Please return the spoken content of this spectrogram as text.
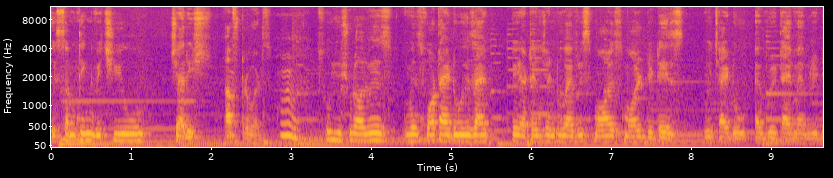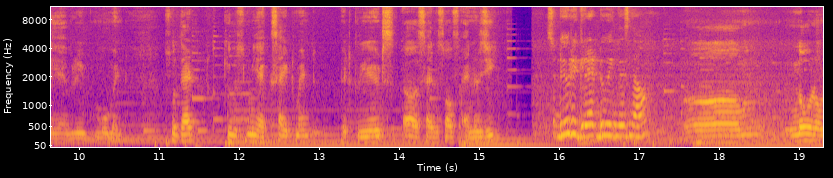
is something which you cherish afterwards. Hmm. So you should always means what I do is I pay attention to every small small details which I do every time, every day, every moment. So that gives me excitement. It creates a sense of energy. so do you regret doing this now Um, no, no,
